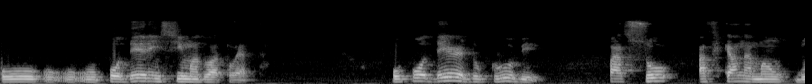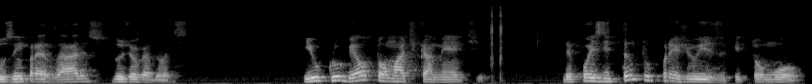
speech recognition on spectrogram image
o, o, o poder em cima do atleta. O poder do clube passou a ficar na mão dos empresários, dos jogadores. E o clube automaticamente, depois de tanto prejuízo que tomou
